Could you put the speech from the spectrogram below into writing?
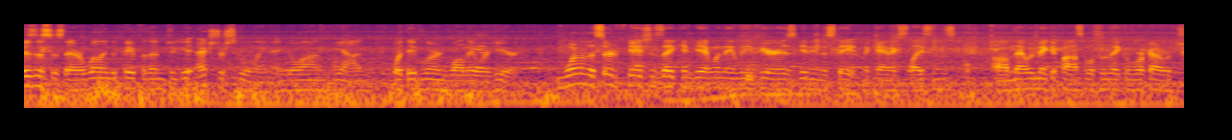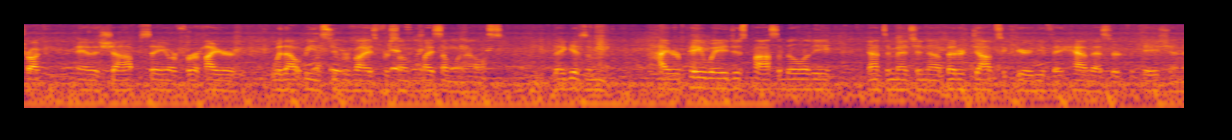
businesses that are willing to pay for them to get extra schooling and go on beyond what they've learned while they were here. One of the certifications they can get when they leave here is getting the state mechanic's license. Um, that would make it possible so they can work out of a truck at a shop, say, or for hire without being supervised for some, by someone else. That gives them higher pay wages possibility, not to mention uh, better job security if they have that certification.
